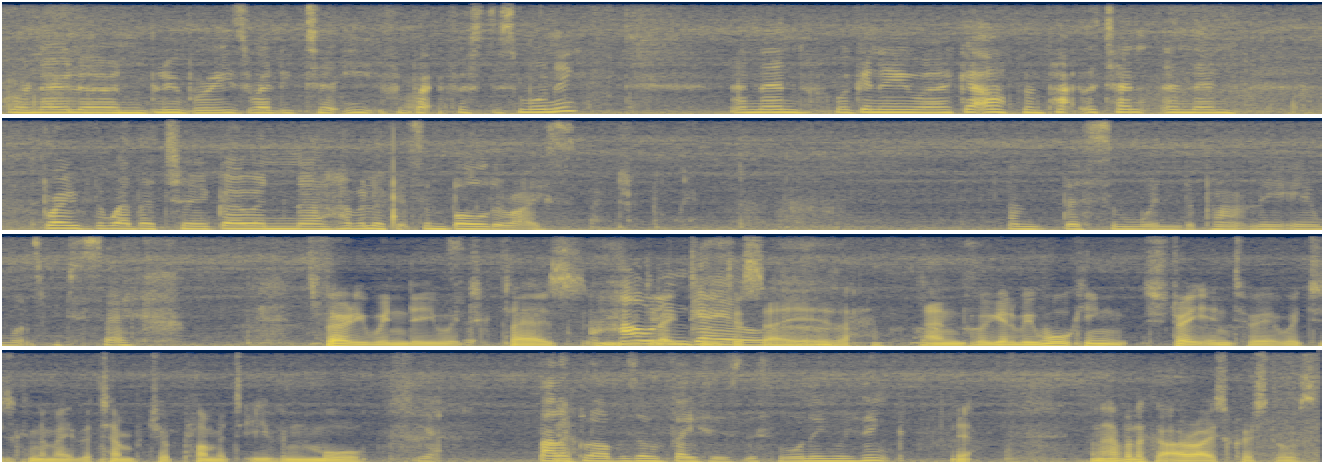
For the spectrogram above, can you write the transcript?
granola and blueberries ready to eat for breakfast this morning. And then we're going to uh, get up and pack the tent, and then brave the weather to go and uh, have a look at some boulder ice. And there's some wind apparently. Ian wants me to say. It's very windy, which Claire's neglecting to say. Is a, and we're going to be walking straight into it, which is going to make the temperature plummet even more. Yeah. Balaclavas on faces this morning, we think. Yeah. And have a look at our ice crystals.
